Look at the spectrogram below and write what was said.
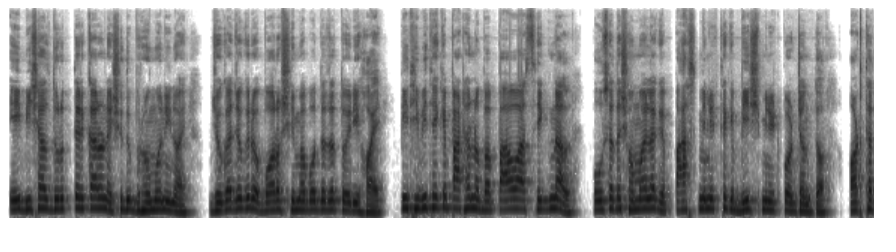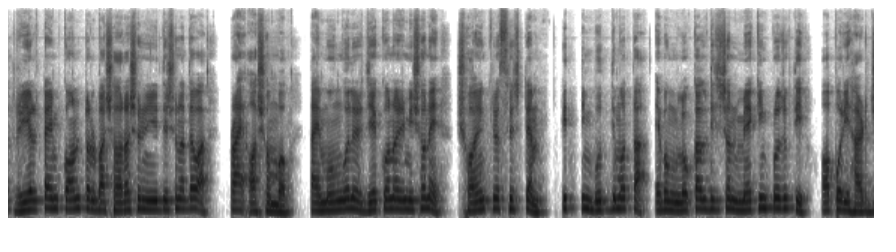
এই বিশাল দূরত্বের কারণে শুধু ভ্রমণই নয়, যোগাযোগেরও বড় সীমাবদ্ধতা তৈরি হয়। পৃথিবী থেকে পাঠানো বা পাওয়া সিগন্যাল পৌঁছাতে সময় লাগে পাঁচ মিনিট থেকে বিশ মিনিট পর্যন্ত। অর্থাৎ রিয়েল টাইম কন্ট্রোল বা সরাসরি নির্দেশনা দেওয়া প্রায় অসম্ভব। তাই মঙ্গলের যে কোনো মিশনে স্বয়ংক্রিয় সিস্টেম কৃত্রিম বুদ্ধিমত্তা এবং লোকাল ডিসিশন মেকিং প্রযুক্তি অপরিহার্য।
